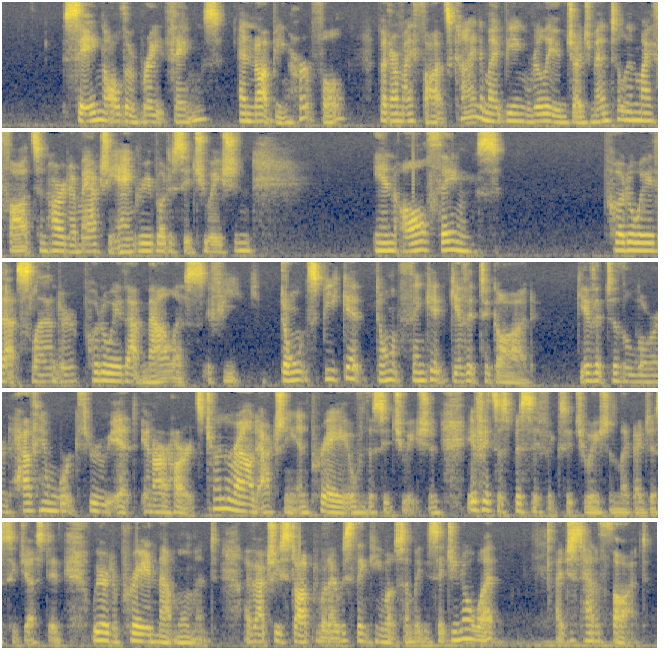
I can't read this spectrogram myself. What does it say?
saying all the right things and not being hurtful? But are my thoughts kind? Am I being really judgmental in my thoughts and heart? Am I actually angry about a situation? In all things, put away that slander, put away that malice. If you don't speak it, don't think it, give it to God. Give it to the Lord. Have Him work through it in our hearts. Turn around actually and pray over the situation. If it's a specific situation, like I just suggested, we are to pray in that moment. I've actually stopped what I was thinking about somebody and said, You know what? I just had a thought.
